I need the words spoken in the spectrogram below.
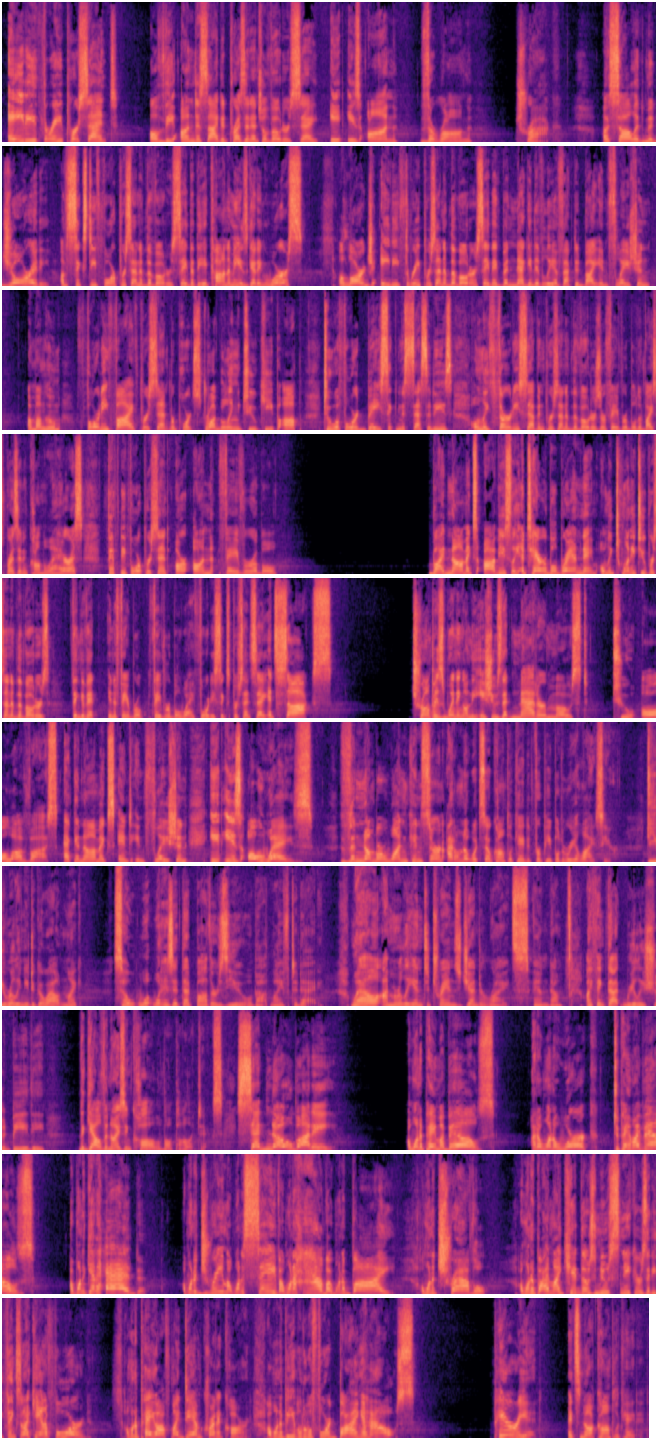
83% of the undecided presidential voters say it is on the wrong track. A solid majority of 64% of the voters say that the economy is getting worse. A large 83% of the voters say they've been negatively affected by inflation, among whom 45% report struggling to keep up to afford basic necessities. Only 37% of the voters are favorable to Vice President Kamala Harris. 54% are unfavorable. Bidenomics, obviously, a terrible brand name. Only 22% of the voters think of it in a favorable, favorable way. 46% say it sucks. Trump is winning on the issues that matter most to all of us economics and inflation. It is always the number one concern. I don't know what's so complicated for people to realize here. Do you really need to go out and like, so what, what is it that bothers you about life today? Well, I'm really into transgender rights, and um, I think that really should be the the galvanizing call of all politics. Said nobody. I want to pay my bills. I don't want to work to pay my bills. I want to get ahead. I want to dream. I want to save. I want to have. I want to buy. I want to travel. I want to buy my kid those new sneakers that he thinks that I can't afford. I want to pay off my damn credit card. I want to be able to afford buying a house. Period. It's not complicated.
